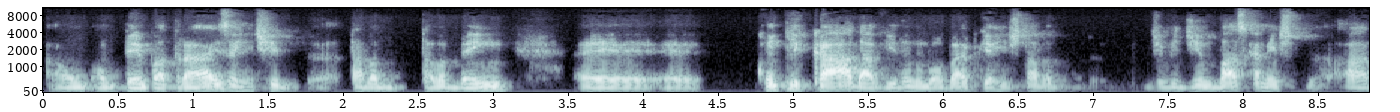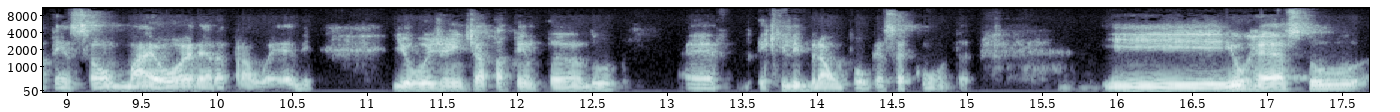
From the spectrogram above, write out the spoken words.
há, um, há, um, tempo atrás a gente estava tava bem é, complicada a vida no mobile, porque a gente estava dividindo basicamente a atenção maior era para a web, e hoje a gente já está tentando é, equilibrar um pouco essa conta. E, e o resto,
